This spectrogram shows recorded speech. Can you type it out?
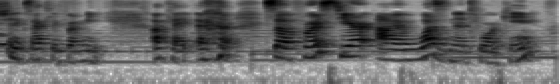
question exactly for me. Okay, so first year I was networking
